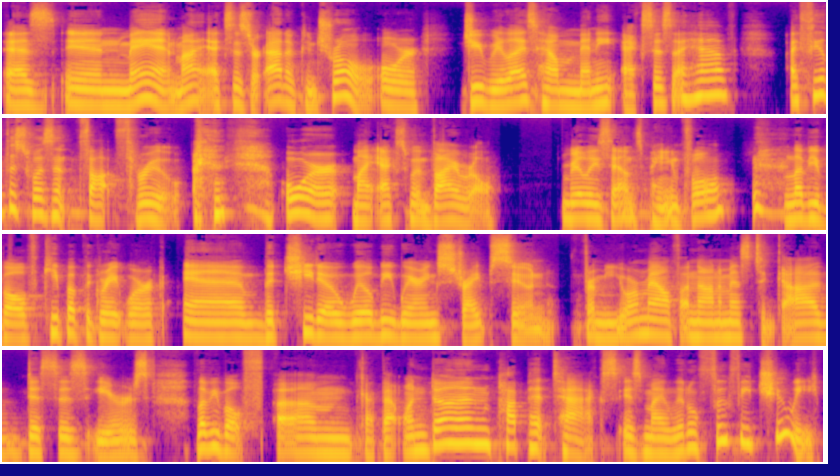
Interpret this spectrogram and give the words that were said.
As in, man, my X's are out of control. Or do you realize how many X's I have? I feel this wasn't thought through. or my ex went viral really sounds painful. Love you both. Keep up the great work. And the Cheeto will be wearing stripes soon. From your mouth, anonymous, to Goddess's ears. Love you both. Um, got that one done. Pop Pet Tax is my little foofy Chewy.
